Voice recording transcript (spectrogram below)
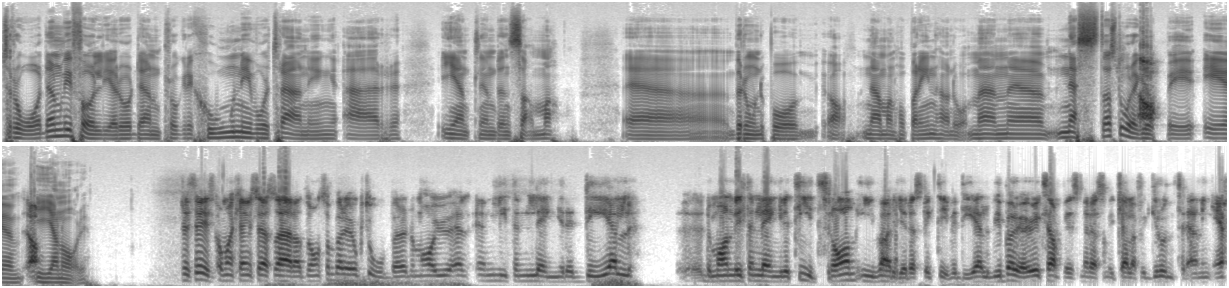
tråden vi följer och den progression i vår träning är egentligen densamma. Eh, beroende på ja, när man hoppar in här då. Men eh, nästa stora grupp ja. är, är ja. i januari. Precis, och man kan ju säga så här att de som börjar i oktober, de har ju en, en liten längre del eh, de har en lite längre tidsram i varje respektive del. Vi börjar ju exempelvis med det som vi kallar för grundträning 1.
